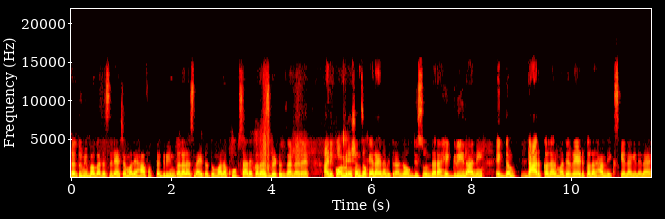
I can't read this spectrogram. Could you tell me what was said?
तर तुम्ही बघत असेल याच्यामध्ये हा फक्त ग्रीन कलरच नाही तर तुम्हाला खूप सारे कलर्स भेटून जाणार आहे. आणि कॉम्बिनेशन जो केला आहे ना मित्रांनो अगदी सुंदर आहे. ग्रीन आणि एकदम डार्क कलरमध्ये रेड कलर हा मिक्स केला गेलेला आहे.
